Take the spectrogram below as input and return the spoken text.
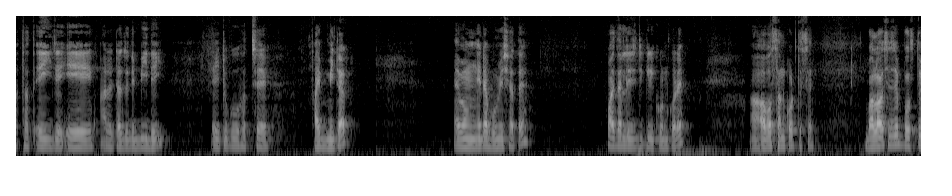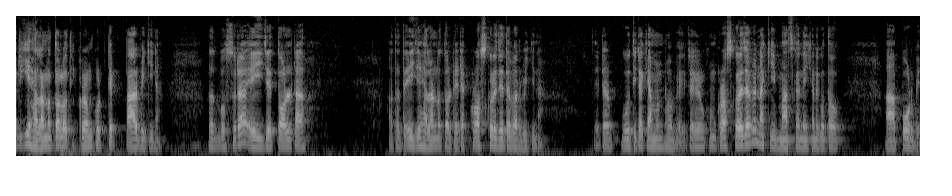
অর্থাৎ এই যে এ আর এটা যদি বি দেই, এইটুকু হচ্ছে ফাইভ মিটার এবং এটা ভূমির সাথে পঁয়তাল্লিশ ডিগ্রি কোণ করে অবস্থান করতেছে। বলা হয়েছে যে বস্তুটি কি হেলানো তল অতিক্রম করতে পারবে কি না অর্থাৎ বস্তুটা এই যে তলটা, অর্থাৎ এই যে হেলানো তলটা, এটা ক্রস করে যেতে পারবে কিনা? এটার গতিটা কেমন হবে? এটা এরকম ক্রস করে যাবে নাকি মাঝখানে এখানে কোথাও পড়বে?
